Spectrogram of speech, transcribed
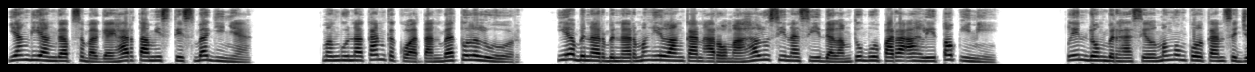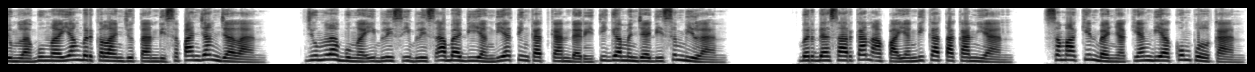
yang dianggap sebagai harta mistis baginya. Menggunakan kekuatan batu leluhur, ia benar-benar menghilangkan aroma halusinasi dalam tubuh para ahli top ini. Lindong berhasil mengumpulkan sejumlah bunga yang berkelanjutan di sepanjang jalan. Jumlah bunga iblis-iblis abadi yang dia tingkatkan dari tiga menjadi sembilan. Berdasarkan apa yang dikatakan Yan, semakin banyak yang dia kumpulkan,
